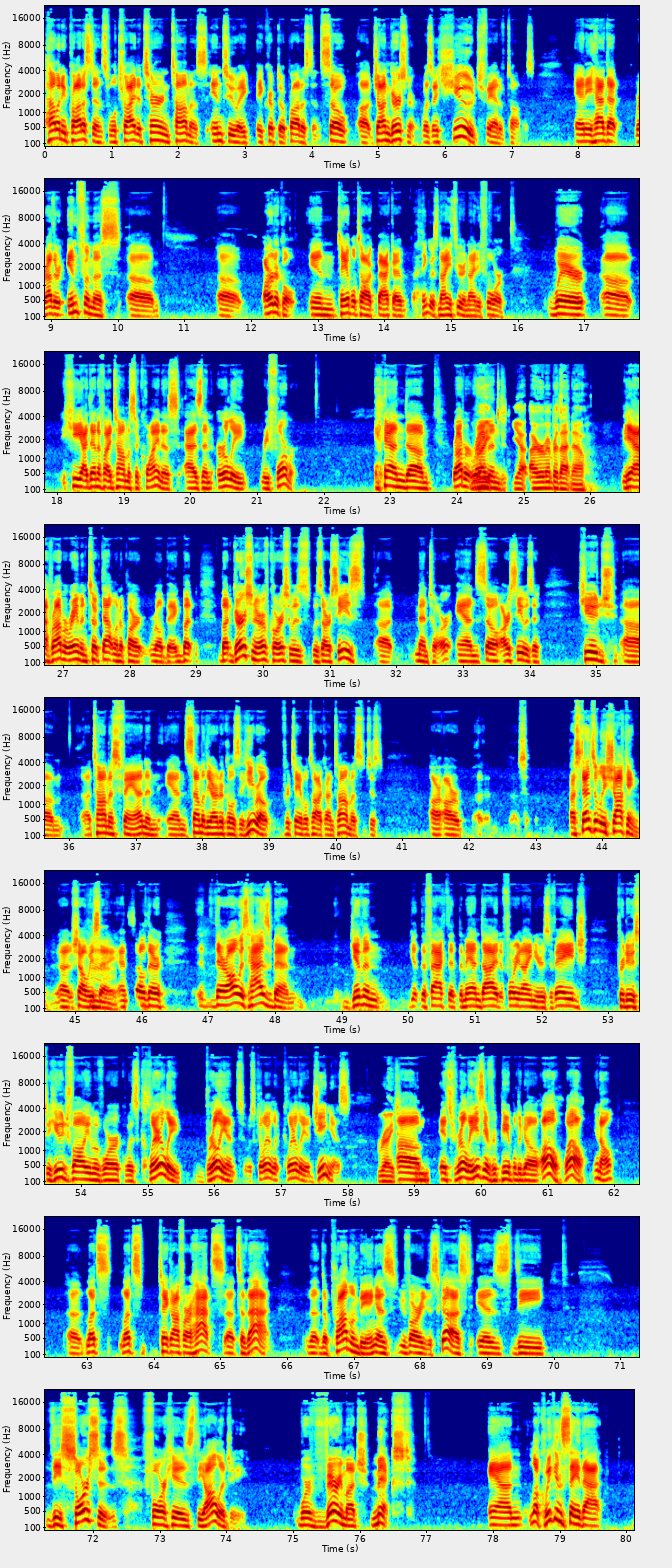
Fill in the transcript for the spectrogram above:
how many Protestants will try to turn Thomas into a, a crypto Protestant? So, uh, John Gerstner was a huge fan of Thomas, and he had that rather infamous uh, uh, article in Table Talk back, I, I, think it was 93 or 94, where uh, he identified Thomas Aquinas as an early reformer. And um, Robert. Right. Yeah, I remember that now. Yeah, Robert Reymond took that one apart real big. But but Gerstner, of course, was was RC's uh, mentor, and so RC was a huge um, uh, Thomas fan, and and some of the articles that he wrote for Table Talk on Thomas just are are uh, ostensibly shocking, uh, shall we hmm. say? And so there there always has been, given the fact that the man died at 49 years of age, produced a huge volume of work, was clearly brilliant, was clearly clearly a genius. Right. Um, it's real easy for people to go, oh well, you know, uh, let's let's take off our hats uh, to that. The the problem being, as you've already discussed, is the the sources for his theology were very much mixed. And look, we can say that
